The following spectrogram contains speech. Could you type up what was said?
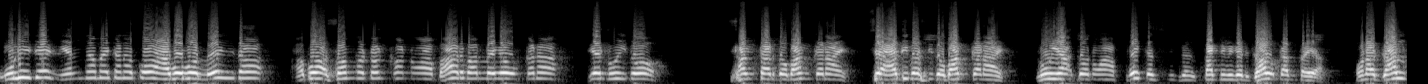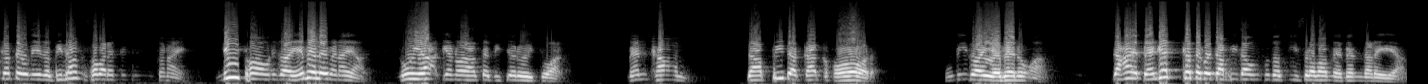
ᱩᱱᱤᱡᱮ ᱧᱮᱞ ᱧᱟᱢᱮ ᱠᱟᱱᱟ ᱠᱚ ᱟᱵᱚ ᱵᱚ ᱞᱟᱹᱭᱫᱟ ᱟᱵᱚᱣᱟᱜ ᱥᱚᱝᱜᱚᱴᱷᱚᱱ ᱠᱷᱚᱱ ᱱᱚᱣᱟ ᱵᱟᱨ ᱵᱟᱨ ᱞᱟᱹᱭᱚᱜ ᱠᱟᱱᱟ ᱡᱮ ᱱᱩᱭ ᱫᱚ ᱥᱟᱱᱛᱟᱲ ᱫᱚ ᱵᱟᱝ ᱠᱟᱱᱟᱭ ᱥᱮ ᱟᱹᱫᱤᱵᱟᱹᱥᱤ ᱫᱚ ᱵᱟᱝ ᱠᱟᱱᱟᱭ ᱱᱩᱭᱟᱜ ᱫᱚ ᱱᱚᱣᱟ ᱯᱷᱮᱠ ᱥᱟᱨᱴᱤᱯᱷᱤᱠᱮᱴ ᱡᱟᱞ ᱠᱟᱱ ᱛᱟᱭᱟ ᱚᱱᱟ ᱡᱟᱞ ᱠᱟᱛᱮ ᱩᱱᱤ ᱫᱚ ᱵᱤᱫᱷᱟᱱ ᱥᱚᱵᱷᱟ ᱨᱮ ᱛᱤᱸᱜᱩ ᱠᱟᱱᱟᱭ ᱱᱤᱛ ᱦᱚᱸ ᱩᱱᱤ ᱫᱚ ᱮᱢᱮᱞᱮ ᱢᱮᱱᱟᱭᱟ ᱱᱩᱭᱟᱜ ᱜᱮ ᱱᱚᱣᱟᱛᱮ ᱵᱤᱪᱟᱹᱨ ᱦᱩᱭ ᱦᱚᱪᱚᱣᱟᱱ ᱢᱮᱱᱠᱷᱟᱱ ᱡᱟᱹᱯᱤᱫ ᱟᱠᱟᱫ ᱦᱚᱲ ᱩᱱᱤ ᱫᱚᱭ ᱮᱵᱮᱱᱚᱜᱼᱟ ᱡᱟᱦᱟᱸᱭ ᱵᱮᱸᱜᱮᱫ ᱠᱟᱛᱮ ᱠᱚ ᱡᱟᱹᱯᱤᱫᱟ ᱩᱱᱠᱩ ᱫᱚ ᱛᱤᱥ ᱨᱮ ᱵᱟᱢ ᱮᱵᱮᱱ ᱫᱟᱲᱮᱭᱟᱭᱟ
